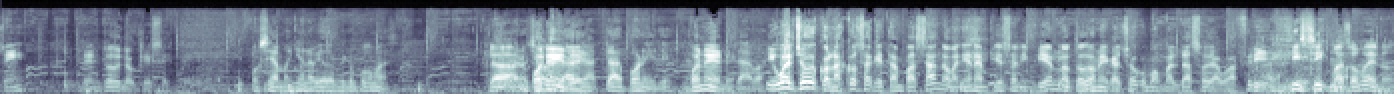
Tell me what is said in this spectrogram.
¿sí? dentro de lo que es este. O sea, mañana voy a dormir un poco más. Claro. ponele. larga. Claro, ponele. claro. Ponele. Claro. Igual yo con las cosas que están pasando, mañana empieza el invierno, todo me cayó como un maldazo de agua fría. Sí, sí, más o menos.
